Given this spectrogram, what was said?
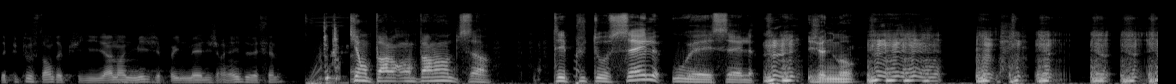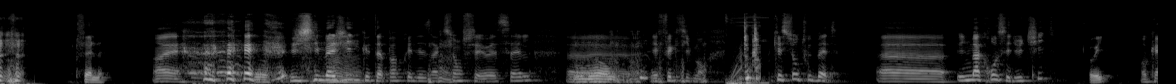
Depuis tout ce temps, depuis un an et demi, j'ai pas eu de mail, j'ai rien eu de SL. Tiens, en parlant, en parlant de ça, t'es plutôt sel ou ESL Jeu de mots. Sel. Ouais. J'imagine que t'as pas pris des actions chez ESL. Euh, Non. effectivement. Question toute bête. Euh, une macro, c'est du cheat? Oui. Ok.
